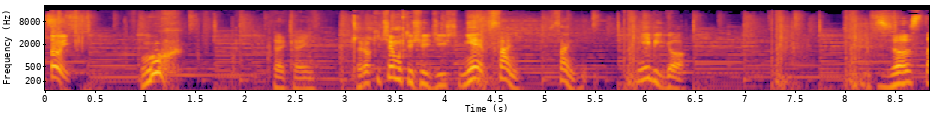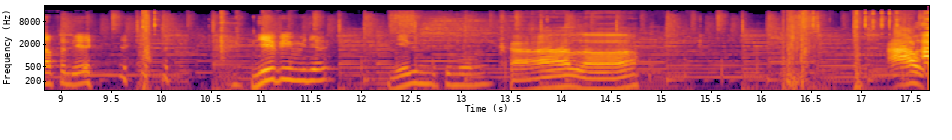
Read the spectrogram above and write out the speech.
Stój! Uch. Czekaj. Roki, czemu ty siedzisz? Nie, wstań, wstań. Nie bij go. Zostaw mnie. Nie bij mnie. Nie bij mnie tym moment. Halo. Au!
